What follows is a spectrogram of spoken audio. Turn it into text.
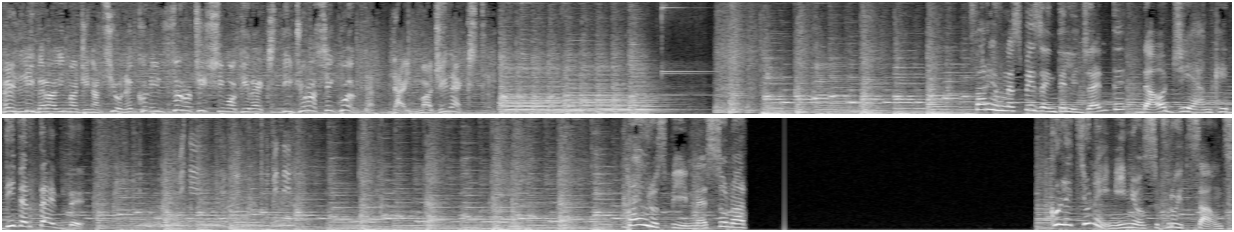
E libera l'immaginazione con il ferocissimo T-Rex di Jurassic World da Imaginext! Fare una spesa intelligente da oggi è anche divertente! Da Eurospin sono a... Colleziona i Minions Fruit Sounds,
